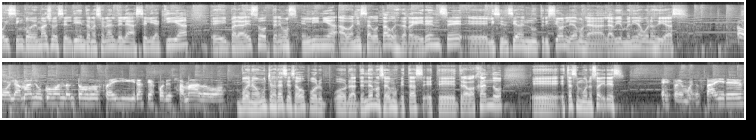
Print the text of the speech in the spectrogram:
Hoy 5 de mayo es el Día Internacional de la Celiaquía eh, y para eso tenemos en línea a Vanessa Gotau, es de Regueirense, eh, licenciada en nutrición. Le damos la, bienvenida. Buenos días. Hola Manu, ¿cómo andan todos ahí? Gracias por el llamado. Bueno, muchas gracias a vos por, por atendernos. Sabemos que estás este, trabajando. Eh, ¿Estás en Buenos Aires? Estoy en Buenos Aires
